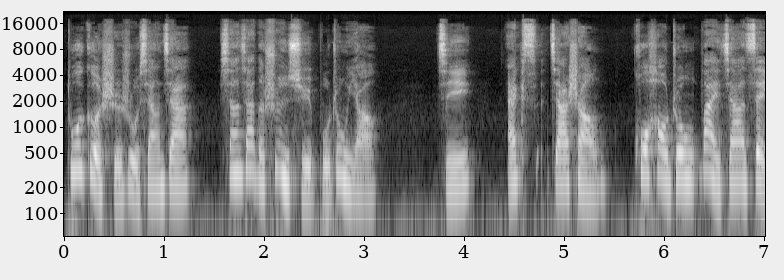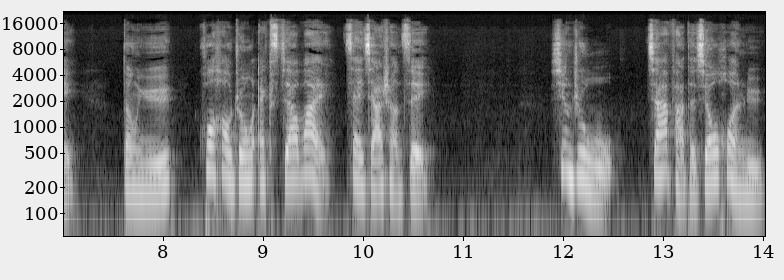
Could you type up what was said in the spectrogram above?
多个实数相加，相加的顺序不重要，即 x 加上括号中 y 加 z 等于括号中 x 加 y 再加上 z。性质五，加法的交换律，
